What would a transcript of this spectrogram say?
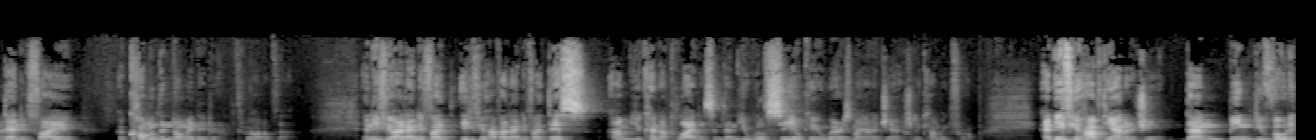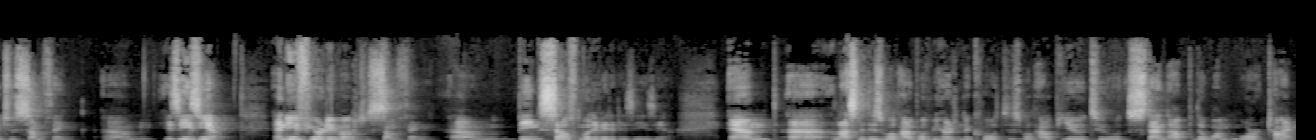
identify a common denominator throughout of that. And if you identify if you have identified this um, you can apply this and then you will see okay where is my energy actually coming from? And if you have the energy, then being devoted to something um, is easier. And if you're devoted to something, um, being self motivated is easier. And uh, lastly, this will help what we heard in the quote. This will help you to stand up the one more time.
